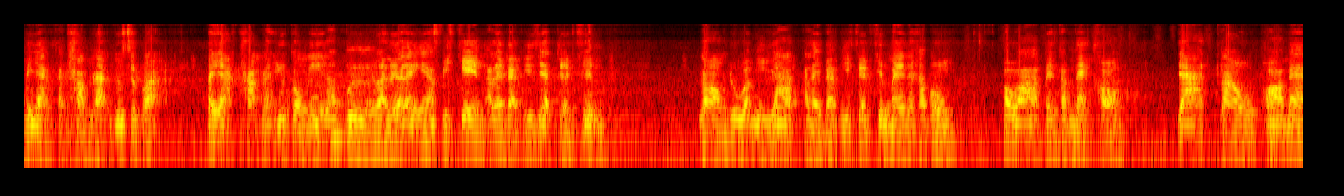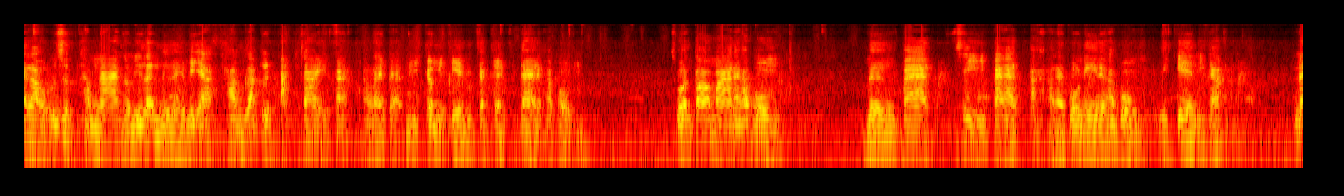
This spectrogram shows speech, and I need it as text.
ไม่อยากจะทำแล้วรู้สึกว่าไม่อยากทำแล้วอยู่ตรงนี้แล้วเบื่อหรืออะไรเงี้ยมีเกณฑ์อะไรแบบนี้จะเกิดขึ้น ลองดูว่ามีญาติอะไรแบบนี้เกิดขึ้นไหมนะครับผม เพราะว่าเป็นตำแหน่งของญาติเราพ่อแม่เรารู้สึกทำงานตรงนี้แล้วเหนื่อยไม่อยากทำแล้วอึดอัดใจกันอะไรแบบนี้ก็มีเกณฑ์ที่จะเกิดขึ้นได้นะครับผม ส่วนต่อมานะครับผมหนึ่งแปดสี่แปดอะไรพวกนี้นะครับผมมีเกณฑ์อีกแล้ว ใน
